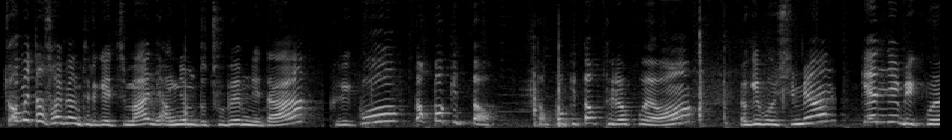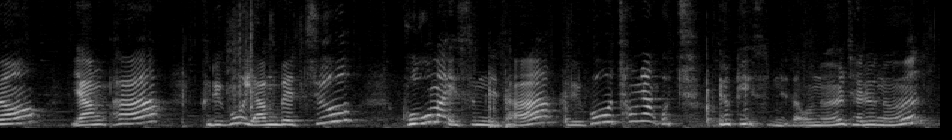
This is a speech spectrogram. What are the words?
좀 이따 설명드리겠지만 양념도 두 배입니다. 그리고 떡볶이 떡. 떡볶이 떡 드렸고요. 여기 보시면 깻잎 있고요. 양파 그리고 양배추 고구마 있습니다. 그리고 청양고추 이렇게 있습니다. 오늘 재료는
